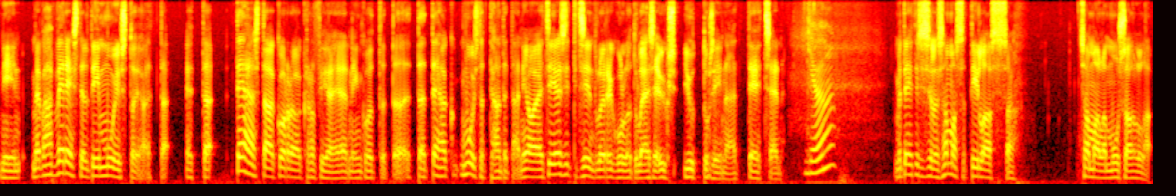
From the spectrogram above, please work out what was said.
niin me vähän veresteltiin muistoja, että, että tehdään sitä koreografia ja niin kuin, että, että, että tehdään, muistattehan tätä. Niin joo, et, ja sitten siinä tuli Rikulla tulee se yksi juttu siinä, että teet sen. Joo. Me tehtiin siellä samassa tilassa, samalla musalla,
